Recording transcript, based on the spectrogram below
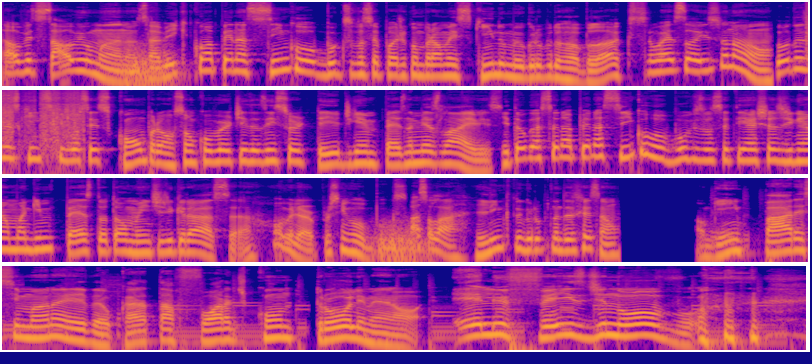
Salve, salve, mano. Sabia que com apenas 5 Robux você pode comprar uma skin do meu grupo do Roblox? Não é só isso, não. Todas as skins que vocês compram são convertidas em sorteio de Game Pass nas minhas lives. Então, gastando apenas 5 Robux, você tem a chance de ganhar uma Game Pass totalmente de graça. Ou melhor, por 5 Robux. Passa lá, link do grupo na descrição. Alguém para esse mano aí, velho. O cara tá fora de controle, mano. Ele fez de novo.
